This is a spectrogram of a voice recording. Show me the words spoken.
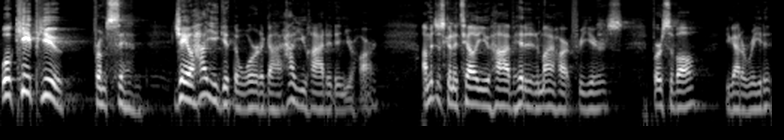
will keep you from sin. J.O., how you get the Word of God, how you hide it in your heart. I'm just going to tell you how I've hid it in my heart for years. First of all, you got to read it.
